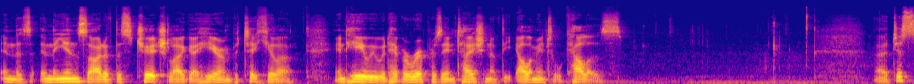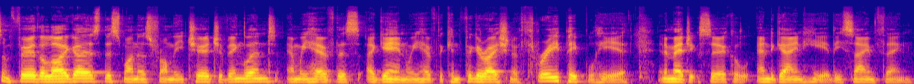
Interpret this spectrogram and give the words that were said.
in this in the inside of this church logo here in particular. And here we would have a representation of the elemental colours. Uh, just some further logos. This one is from the Church of England, and we have this again. We have the configuration of three people here in a magic circle, and again here the same thing.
